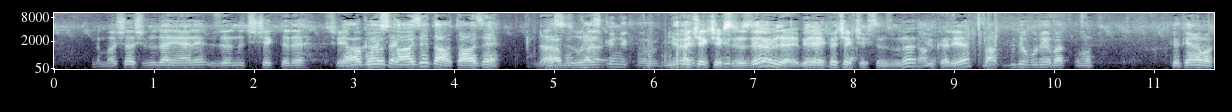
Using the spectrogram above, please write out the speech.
Maşallah şimdiden yani üzerinde çiçeklere şey ya bu bakarsak. taze daha taze. Daha siz bu bunu kaç günlük bu? Bir ipe ay- çekeceksiniz bir- değil mi bir bir de? ay- Bir de ay. ipe çekeceksiniz buna Tamam. yukarıya. Bak bir de buraya bak Umut. Kökene bak.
